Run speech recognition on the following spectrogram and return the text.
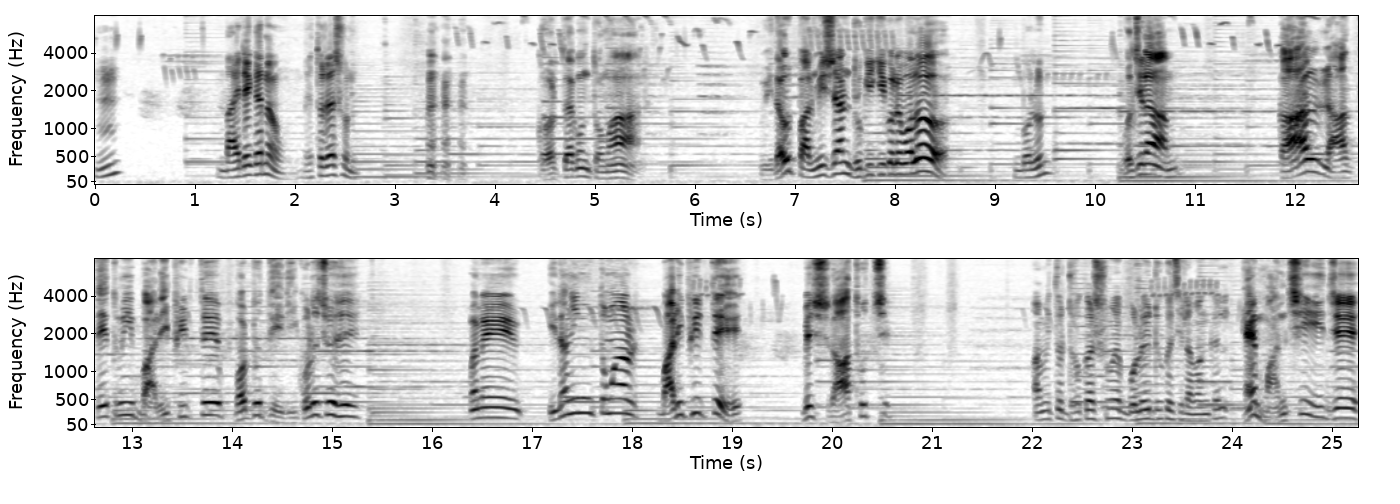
হুম? বাইরে কেন? ভেতরে আসুন। ঘর তো এখন তোমার। উইদাউট পারমিশন ঢুকি কি করে বলো? বলুন। বলছিলাম কাল রাতে তুমি বাড়ি ফিরতে বড্ড দেরি করেছ হে। মানে ইদানিং তোমার বাড়ি ফিরতে বেশ রাত হচ্ছে। আমি তো ঢোকার সময় বলেই ঢুকেছিলাম আঙ্কেল। হ্যাঁ মানছি যে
